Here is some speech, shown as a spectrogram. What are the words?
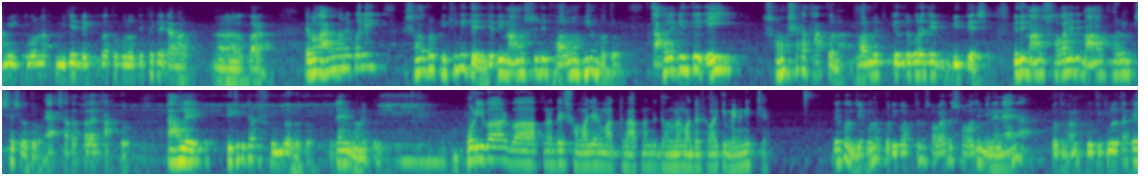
আমি কেবলমাত্র নিজের ব্যক্তিগত উপলব্ধি থেকে এটা আমার করা। এবং আমি মনে করি সমগ্র পৃথিবীতে যদি মানুষ যদি ধর্মহীন হতো, তাহলে কিন্তু এই সমস্যাটা থাকতো না। ধর্মের কেন্দ্র করে যে বিদ্বেষ, যদি মানুষ, সবাই যদি মানব ধর্মে বিশ্বাস হতো, এক ছাতার তলায় থাকতো, তাহলে পৃথিবীটা সুন্দর হতো এটা আমি মনে করি। পরিবার বা আপনাদের সমাজের মাধ্যমে আপনাদের ধর্মের মাধ্যমে সবাই কি মেনে নিচ্ছে? দেখুন যে কোনো পরিবর্তন সবাই তো সহজে মেনে নেয় না। অনেক প্রতিকূলতাকে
